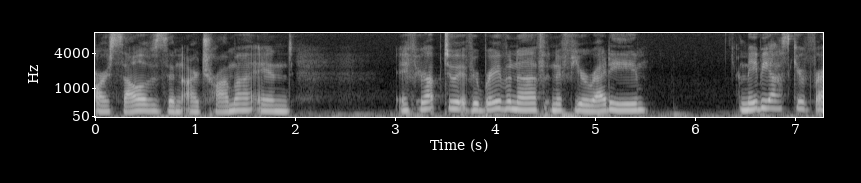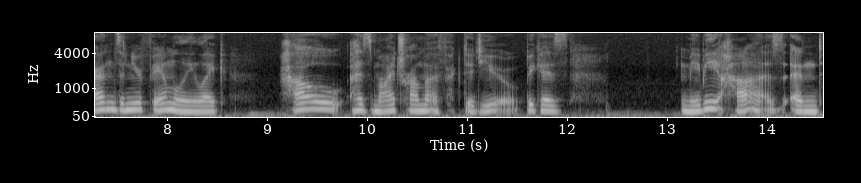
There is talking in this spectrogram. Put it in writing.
ourselves and our trauma. And if you're up to it if you're brave enough and if you're ready maybe ask your friends and your family, like, how has my trauma affected you? Because maybe it has, and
